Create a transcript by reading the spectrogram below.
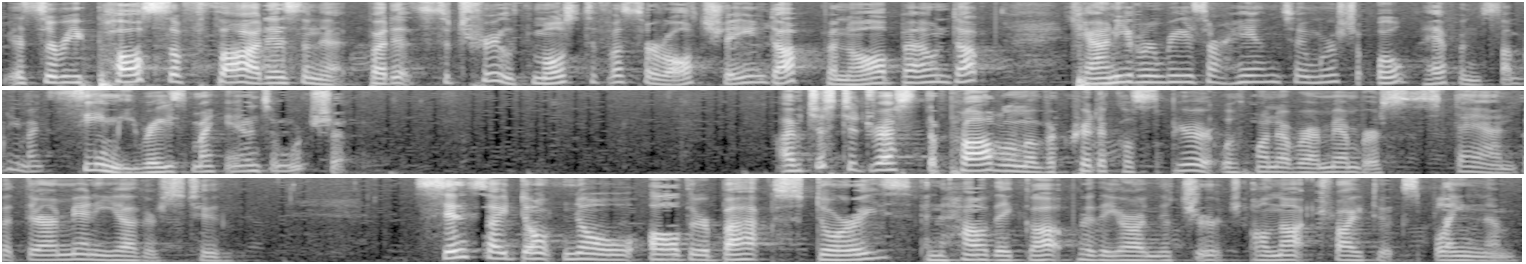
It's a repulsive thought, isn't it? But it's the truth. Most of us are all chained up and all bound up. Can't even raise our hands in worship. Oh, heavens, somebody might see me raise my hands in worship. I've just addressed the problem of a critical spirit with one of our members, Stan, but there are many others too. Since I don't know all their backstories and how they got where they are in the church, I'll not try to explain them.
